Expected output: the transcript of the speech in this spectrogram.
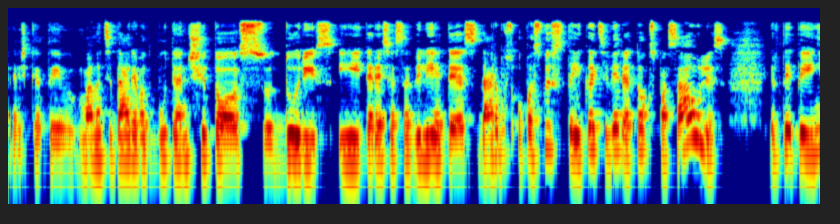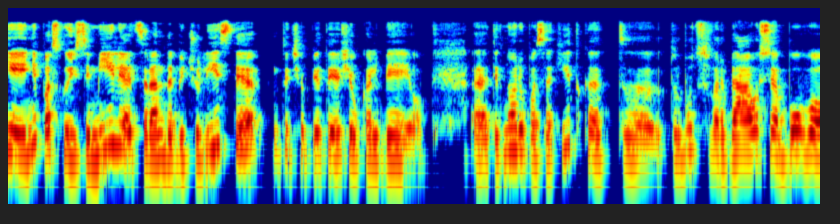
Reiškia, tai man atsidarė vat, būtent šitos durys į Teresės Avilietės darbus, o paskui staiga atsiveria toks pasaulis ir taip eini, eini, paskui įsimylė, atsiranda bičiulystė, tai čia apie tai aš jau kalbėjau. E, tik noriu pasakyti, kad e, turbūt svarbiausia buvo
